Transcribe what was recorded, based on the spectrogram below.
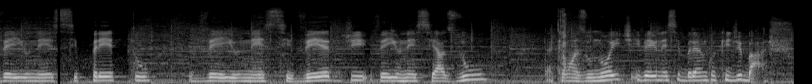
veio nesse preto, veio nesse verde, veio nesse azul, tá? que é um azul noite, e veio nesse branco aqui de baixo,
